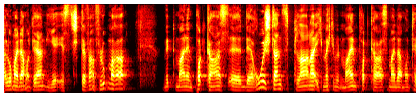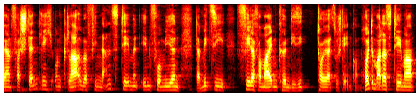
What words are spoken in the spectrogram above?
Hallo meine Damen und Herren, hier ist Stefan Flugmacher mit meinem Podcast äh, Der Ruhestandsplaner. Ich möchte mit meinem Podcast, meine Damen und Herren, verständlich und klar über Finanzthemen informieren, damit Sie Fehler vermeiden können, die Sie teuer zu stehen kommen. Heute mal das Thema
